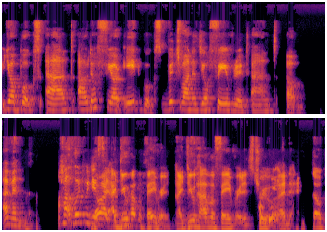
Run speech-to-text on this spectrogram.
your books? And out of your eight books, which one is your favorite? And um, I mean, what would you no, say? I, I, do have a favorite. I do have a favorite. It's true. Okay. And, and, so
